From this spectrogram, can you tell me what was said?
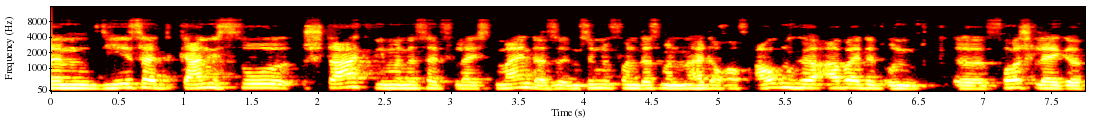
ähm, die ist halt gar nicht so stark, wie man das halt vielleicht meint. Also im Sinne von, dass man halt auch auf Augenhöhe arbeitet und äh, Vorschläge,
